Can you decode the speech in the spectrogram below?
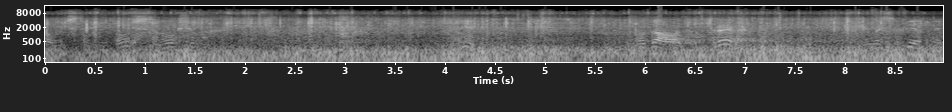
Получится или не получится, но в общем. И ну да, вот этот трек велосипедный.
